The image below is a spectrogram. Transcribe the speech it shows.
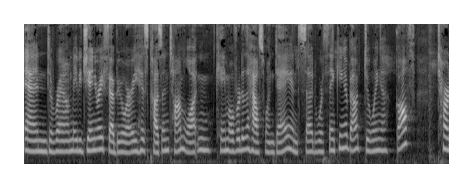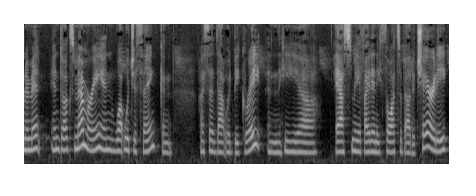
And around maybe January, February, his cousin Tom Lawton came over to the house one day and said, We're thinking about doing a golf tournament in Doug's memory, and what would you think? And I said that would be great. And he uh, asked me if I had any thoughts about a charity.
